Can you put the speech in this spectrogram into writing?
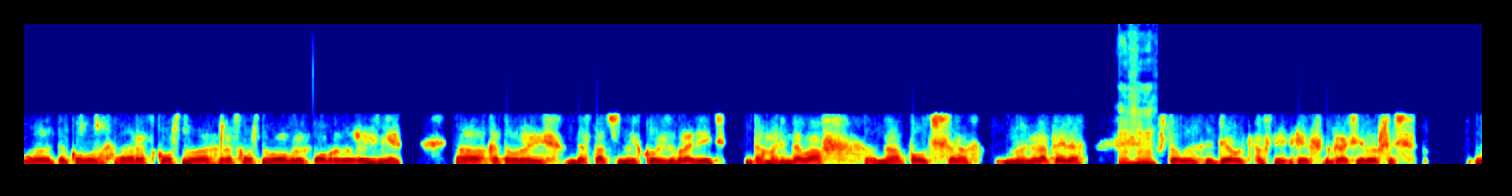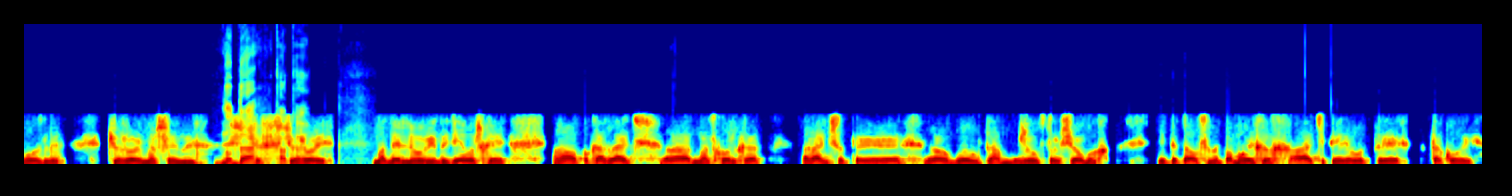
э, такого роскошного, роскошного образа, образа жизни – Э, который достаточно легко изобразить, там, арендовав на полчаса номер отеля, угу. чтобы сделать там снимки, сфотографировавшись возле чужой машины, ну да, с чужой модельного вида девушкой, а, показать, а, насколько раньше ты а, был там, жил в трущобах и питался на помойках, а теперь вот ты такой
